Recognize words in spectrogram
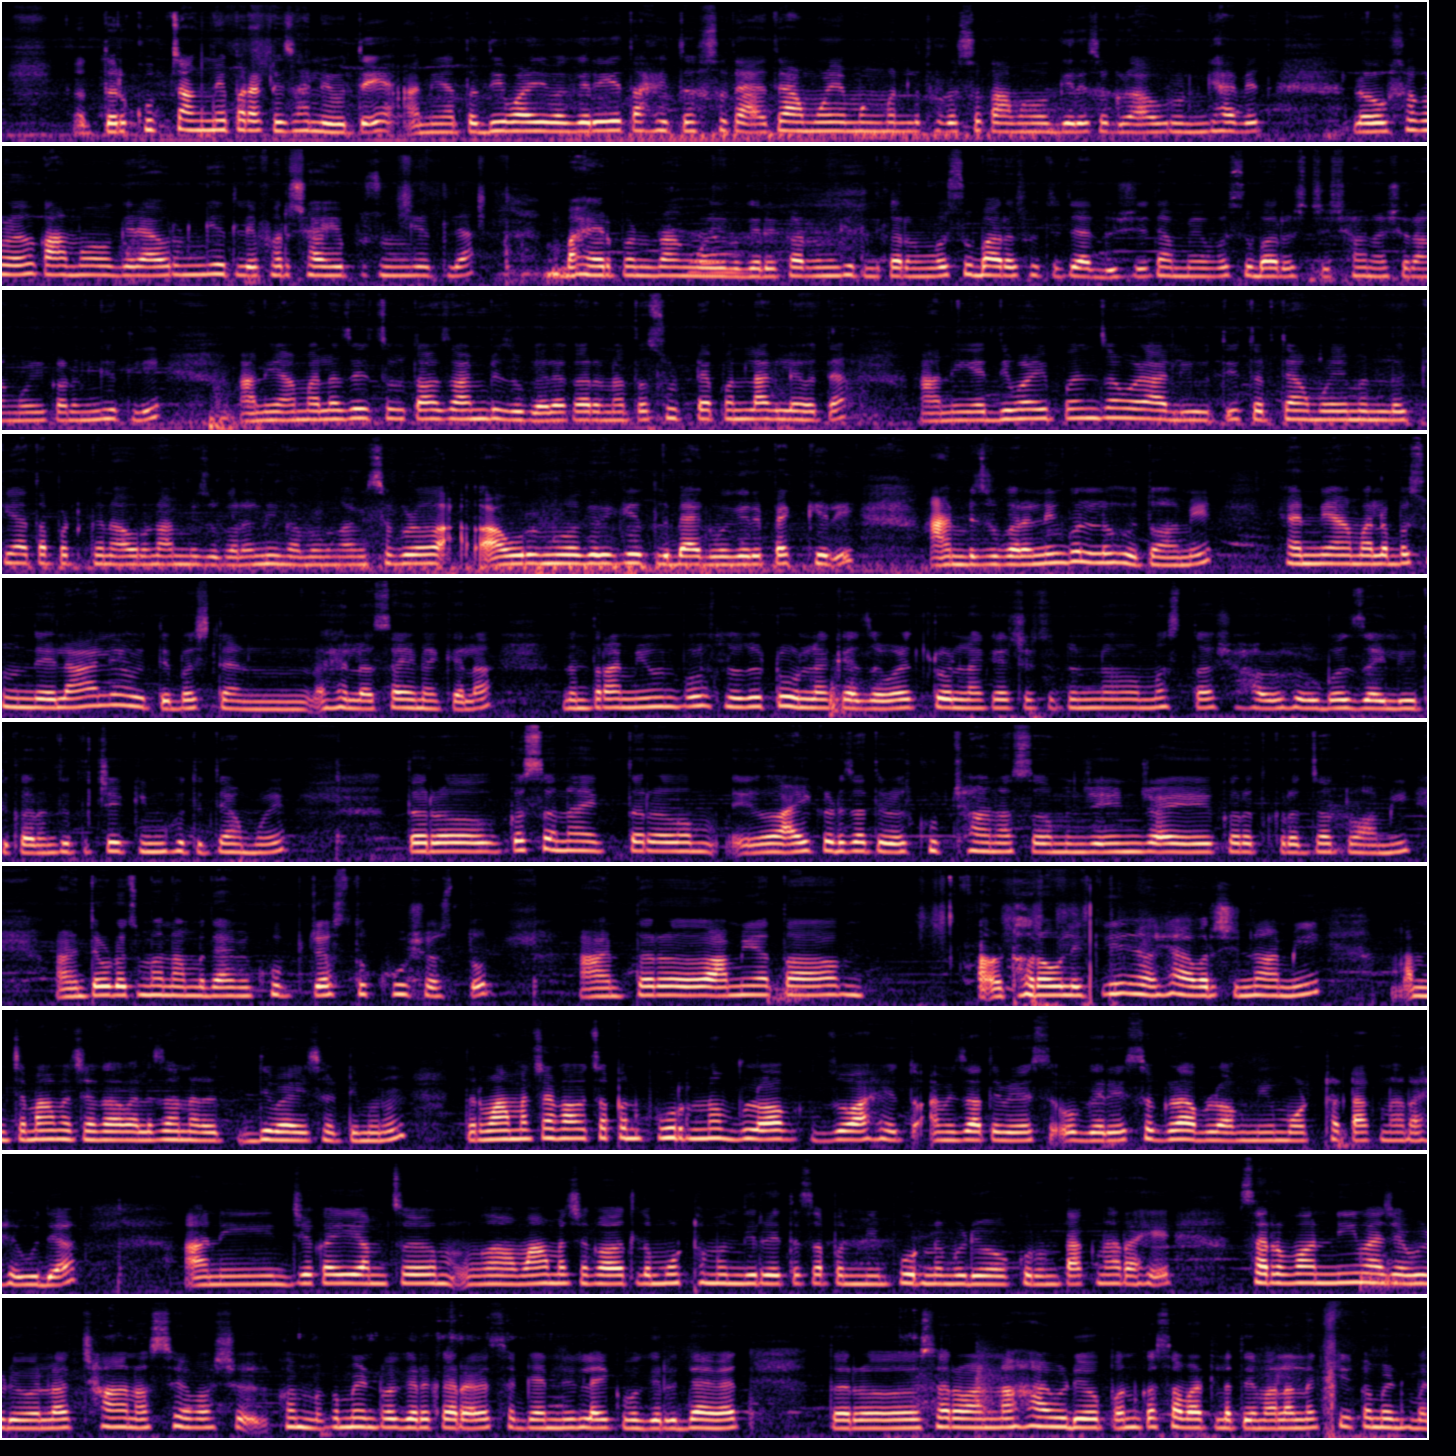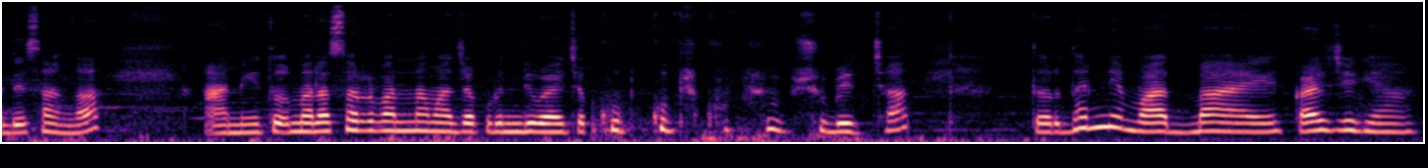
तर खूप चांगले पराठे झाले होते आणि आता दिवाळी वगैरे येत आहे तसं त्या त्यामुळे मग म्हटलं थोडंसं कामं वगैरे सगळं आवरून घ्यावेत. लोक सगळं कामं वगैरे आवरून घेतले फरशा हे पुसून घेतल्या. बाहेर पण रांगोळी वगैरे काढून घेतली कारण वसुबारस होती त्या दिवशी त्यामुळे वसुबारसची छान अशी रांगोळी काढून घेतली. आणि आम्हाला जायचं होतं आज आंबेजोगायला कारण आता सुट्ट्या पण लागल्या होत्या. आणि दिवाळी पण जवळ आली होती तर त्यामुळे म्हणलं की आता पटकन आवरून आंबेजोगाला निघा. मग आम्ही सगळं आवरून वगैरे घेतलं बॅग वगैरे पॅक केली. आंबे आंबेजोगाला निघालो होतो आम्ही. ह्यांनी आम्हाला बस बसवून द्यायला आले होते बस स्टँड ह्याला साईनाक्याला नंतर आम्ही येऊन पोहोचलो होतो टोलनाक्याजवळ टोलनाक्याच्या तिथून मस्त अशी हळूहळू बस जायली होती कारण तिथं चेकिंग होते त्यामुळे. तर कसं नाही तर आईकडे जाते वेळेस खूप छान असं म्हणजे एन्जॉय करत करत जातो आम्ही. आणि तेवढंच मनामध्ये आम्ही खूप जास्त खुश असतो. आणि तर आम्ही आता ठरवले की ह्या वर्षी ना आम्ही आमच्या मामाच्या गावाला जाणार आहेत दिवाळीसाठी म्हणून. तर मामाच्या गावाचा पण पूर्ण ब्लॉग जो आहे तो आम्ही जाते वेळेस वगैरे सगळा ब्लॉग मी मोठा टाकणार आहे उद्या. आणि जे काही आमचं मामाच्या गावातलं मोठं मंदिर आहे त्याचा पण मी पूर्ण व्हिडिओ करून टाकणार आहे. सर्वांनी माझ्या व्हिडिओला छान असे कम कमेंट वगैरे कराव्यात सगळ्यांनी लाईक वगैरे द्याव्यात. तर सर्वांना हा व्हिडिओ पण कसा वाटला ते मला नक्की कमेंटमध्ये सांगा. आणि तो मला सर्वांना माझ्याकडून दिवाळीच्या खूप खूप खूप खूप शुभेच्छा. तर धन्यवाद बाय. काळजी घ्या.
